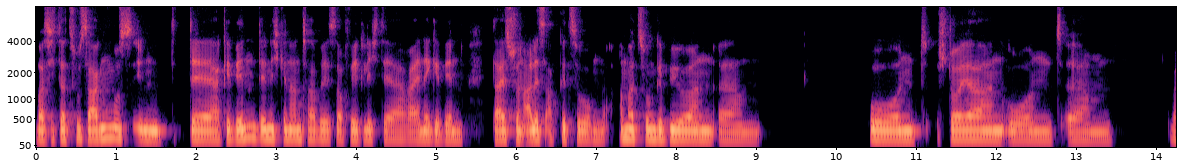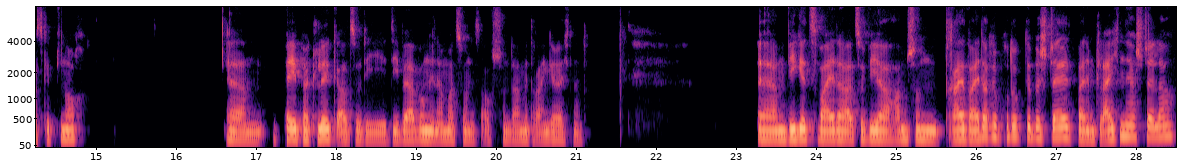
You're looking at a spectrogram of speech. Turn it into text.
Was ich dazu sagen muss, in der Gewinn, den ich genannt habe, ist auch wirklich der reine Gewinn. Da ist schon alles abgezogen. Amazon-Gebühren ähm, und Steuern und ähm, was gibt es noch? Ähm, Pay-per-Click, also die, die Werbung in Amazon ist auch schon damit reingerechnet. Ähm, wie geht's weiter? Also wir haben schon drei weitere Produkte bestellt bei dem gleichen Hersteller.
